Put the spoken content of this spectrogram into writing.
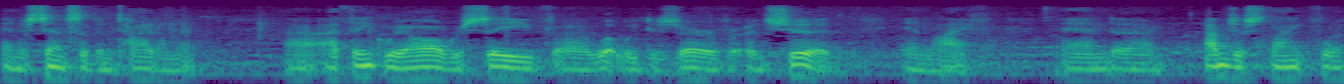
and a sense of entitlement. Uh, I think we all receive uh, what we deserve and should in life, and uh, I'm just thankful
